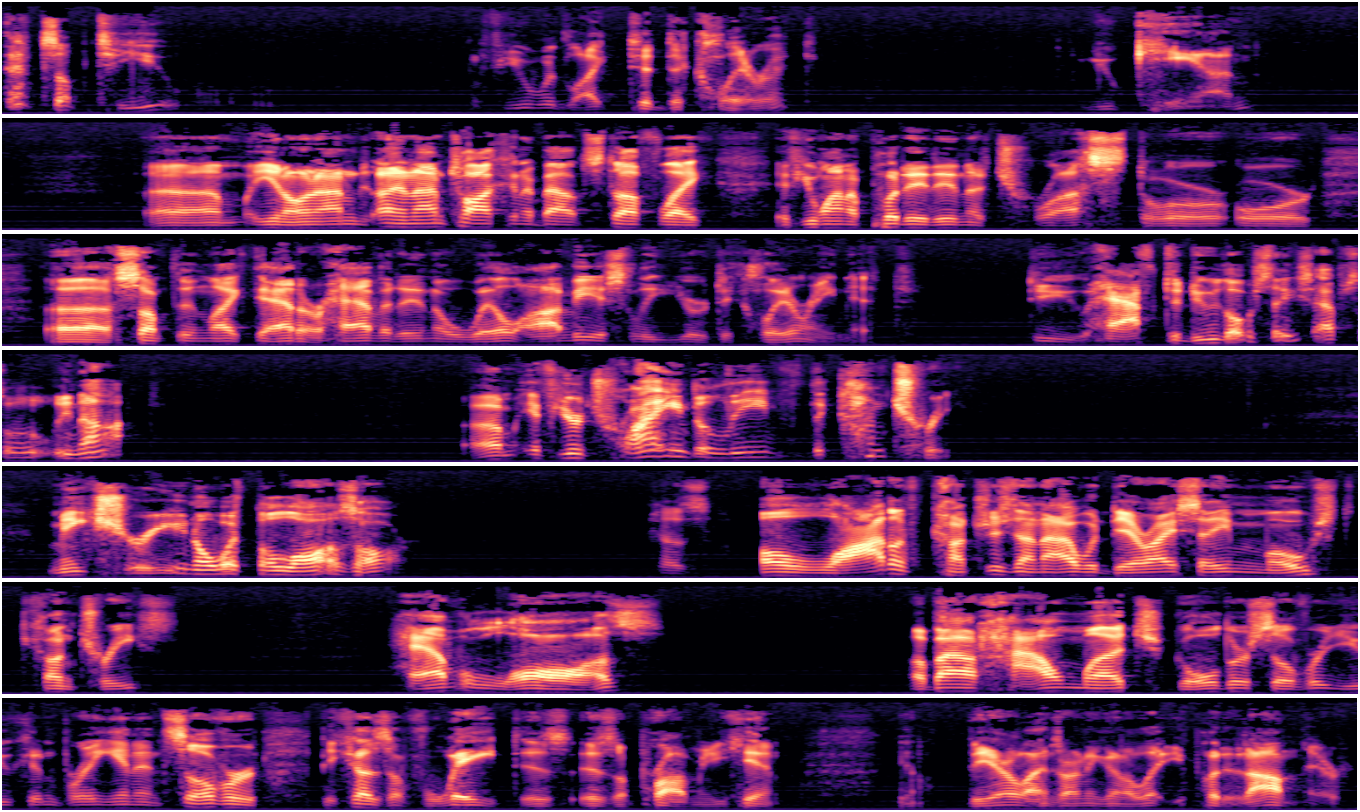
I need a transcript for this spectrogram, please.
That's up to you. If you would like to declare it, you can. Um, you know, and I'm and I'm talking about stuff like if you want to put it in a trust or or uh, something like that or have it in a will, obviously you're declaring it. Do you have to do those things? Absolutely not. Um, if you're trying to leave the country, make sure you know what the laws are. Because a lot of countries, and I would dare I say most countries, have laws about how much gold or silver you can bring in. And silver, because of weight, is, is a problem. You can't, you know, the airlines aren't going to let you put it on there.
